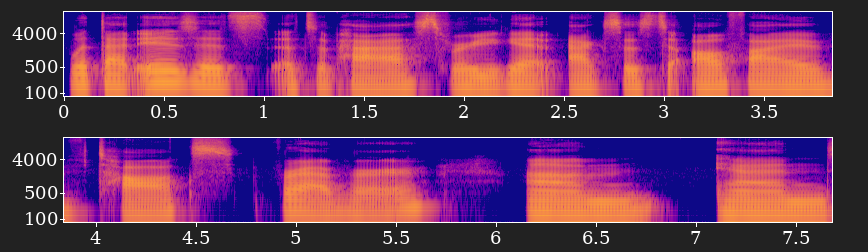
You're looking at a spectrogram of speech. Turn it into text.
what that is, it's it's a pass where you get access to all five talks forever. Um, and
